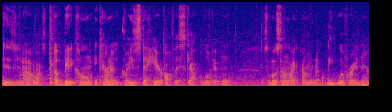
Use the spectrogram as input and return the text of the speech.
this is just my advice. A big comb, it kind of grazes the hair off the scalp a little bit more. So most time, like I'm in a deep wolf right now,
